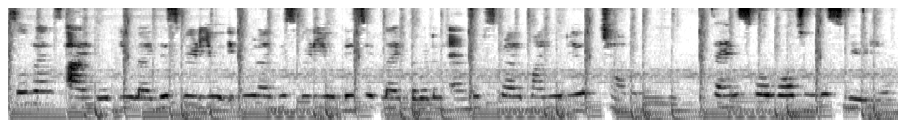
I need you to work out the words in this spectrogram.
So friends, I hope you like this video. If you like this video, please hit like the button and subscribe my YouTube channel. Thanks for watching this video.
